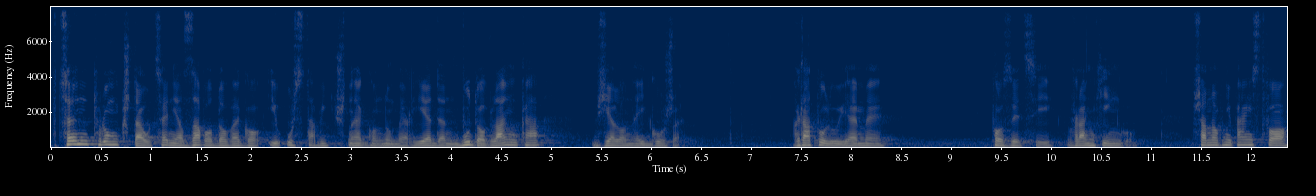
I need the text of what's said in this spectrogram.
w Centrum Kształcenia Zawodowego i Ustawicznego nr 1 Budowlanka w Zielonej Górze. Gratulujemy pozycji w rankingu. Szanowni Państwo,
